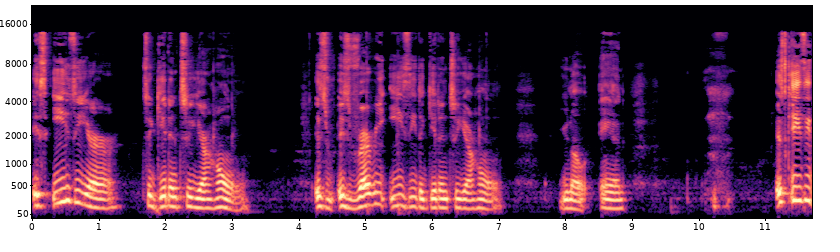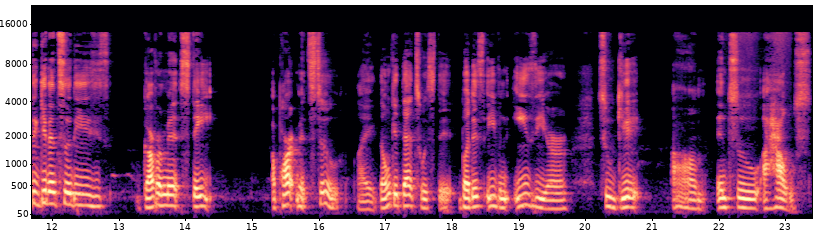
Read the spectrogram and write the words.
It's easier to get into your home. It's it's very easy to get into your home. You know, and it's easy to get into these government state apartments too. Like, don't get that twisted. But it's even easier to get um, into a house.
